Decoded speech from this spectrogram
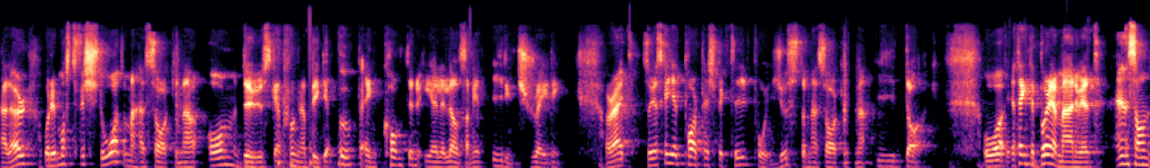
eller Och du måste förstå de här sakerna om du ska kunna bygga upp en kontinuerlig lönsamhet i din trading. All right? Så jag ska ge ett par perspektiv på just de här sakerna idag. Och jag tänkte börja med ni vet, en sån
